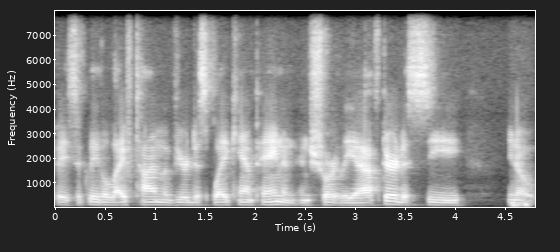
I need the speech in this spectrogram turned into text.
basically the lifetime of your display campaign and, and shortly after to see, you know,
